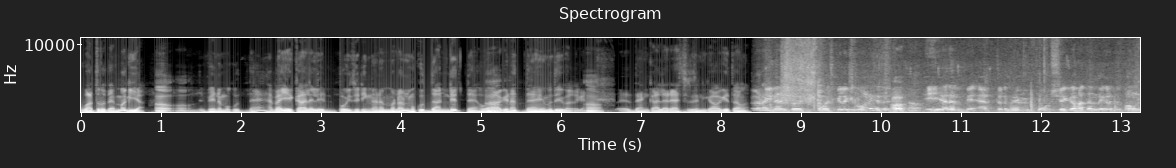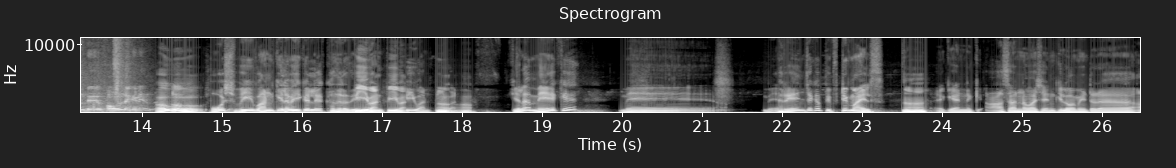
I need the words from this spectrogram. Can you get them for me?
වතුර දැම්ම ගිය. ඔව් ඔව්. වෙන මොකුත් නෑ හැබයි ඒකාල ලෙඩ් පොයිසිටින් අනම්මන මොකුත් දන්නෙත් නෑ හොයාගෙනත් නෑහෙම දේවල්ග ඔව්. දැන් කාලර ඇස්ටනිකාවගේ තම පෝස් ඔව්. පෝෂ් වීවන් කියල වෙහිකල්ල හදල P1 P1. පීවන්. කියලා මේක මේ රේන්ජක 50 මයිල්ස්. එකන්න ආසන්න වශයෙන් කිලෝමීටර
